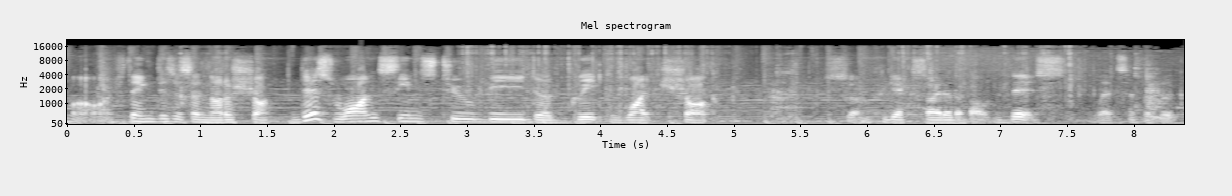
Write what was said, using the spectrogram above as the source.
Wow, I think this is another shark. This one seems to be the great white shark. So I'm pretty excited about this. Let's have a look.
